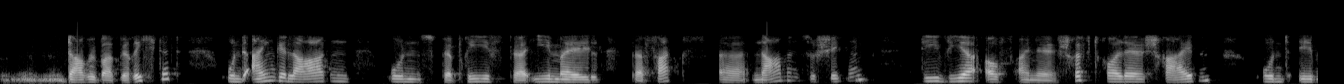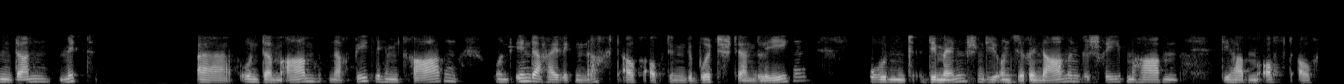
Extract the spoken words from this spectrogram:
darüber berichtet und eingeladen, uns per Brief, per E-Mail, per Fax äh, Namen zu schicken, die wir auf eine Schriftrolle schreiben und eben dann mit äh, unterm Arm nach Bethlehem tragen und in der heiligen Nacht auch auf den Geburtsstern legen. Und die Menschen, die uns ihre Namen geschrieben haben, die haben oft auch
